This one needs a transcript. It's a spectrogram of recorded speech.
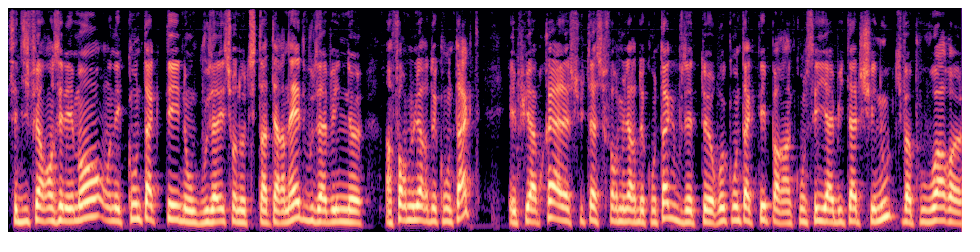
ces différents éléments, on est contacté. Donc, vous allez sur notre site internet, vous avez un formulaire de contact. Et puis après, à la suite à ce formulaire de contact, vous êtes recontacté par un conseiller habitat de chez nous qui va pouvoir, euh,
